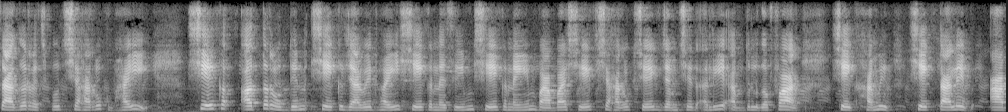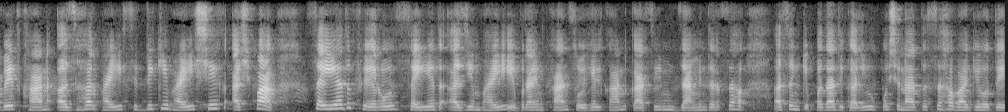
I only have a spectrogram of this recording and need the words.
सागर राजपूत शाहरुख भाई शेख अतरुद्दीन शेख जावेद भाई शेख नसीम शेख नईम बाबा शेख शाहरुख शेख जमशेद अली अब्दुल गफार शेख हमीद शेख तालेब आबेद खान अजहर भाई सिद्दीकी भाई शेख अशफाक सय्यद फेरोज सय्यद अजीम भाई इब्राहिम खान सोहेल खान कासिम जामिंदरसह असंख्य पदाधिकारी उपोषणात सहभागी होते।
